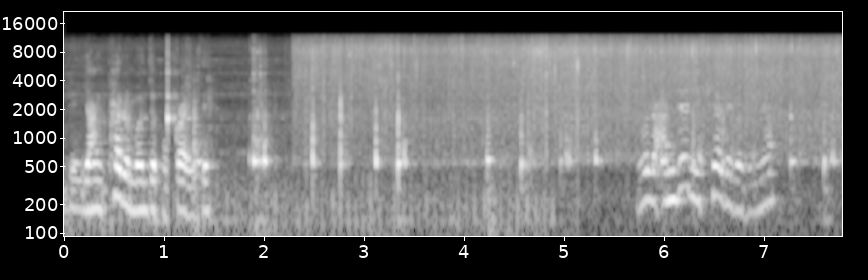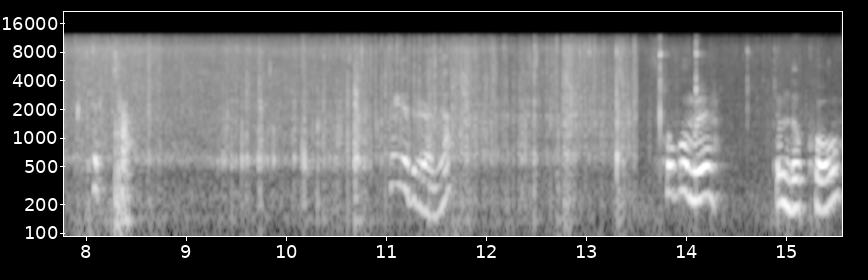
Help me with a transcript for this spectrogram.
이제 양파를 먼저 볶아야 돼. 이걸 안전히 익혀야 되거든요. 케찹. 세개 들어갔냐? 소금을 좀 넣고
